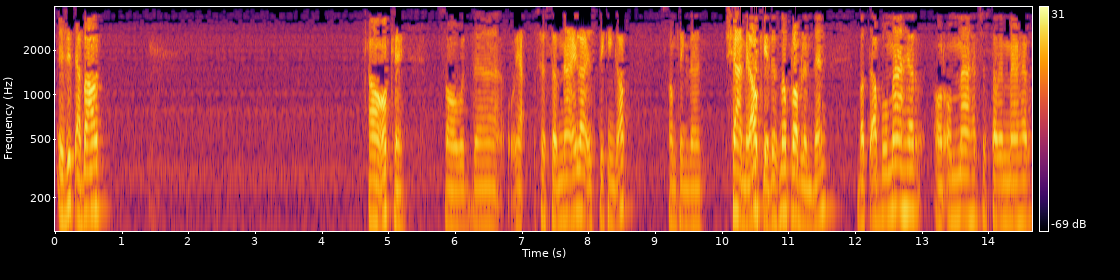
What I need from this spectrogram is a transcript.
Is it about? Oh, okay. So with the yeah, Sister Naila is picking up something that Shamil. Okay, there's no problem then. But Abu Maher or Umm Mahir, sister Umm Mahir,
